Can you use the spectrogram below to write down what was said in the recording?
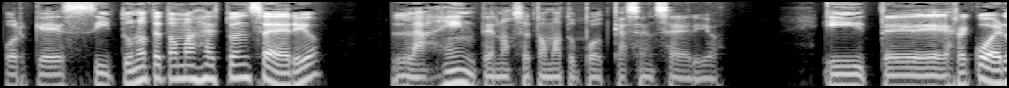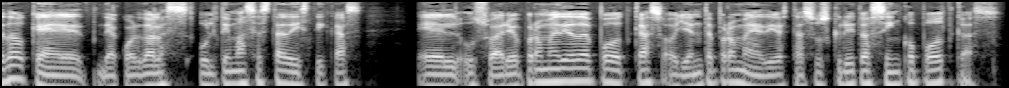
Porque si tú no te tomas esto en serio, la gente no se toma tu podcast en serio. Y te recuerdo que, de acuerdo a las últimas estadísticas, el usuario promedio de podcast, oyente promedio, está suscrito a cinco podcasts.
